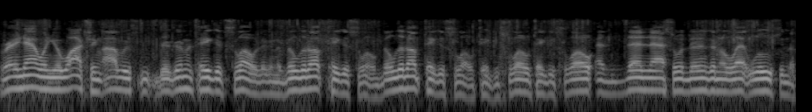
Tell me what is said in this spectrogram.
right now when you're watching, obviously they're gonna take it slow. They're gonna build it up, take it slow, build it up, take it slow, take it slow, take it slow, and then that's when they're gonna let loose, and the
